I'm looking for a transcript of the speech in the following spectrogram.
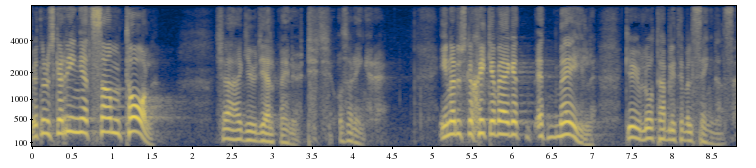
Vet du när du ska ringa ett samtal? Kära Gud hjälp mig nu. Och så ringer du. Innan du ska skicka iväg ett, ett mejl. Gud låt det här bli till välsignelse.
